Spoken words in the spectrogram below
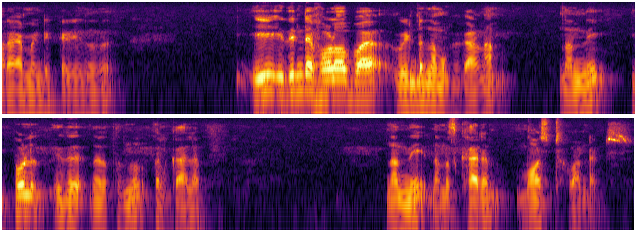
പറയാൻ വേണ്ടി കഴിയുന്നത്. ഈ ഇതിന്റെ ഫോളോ അപ്പ് വീണ്ടും നമുക്ക് കാണാം. നന്ദി. ഇപ്പോൾ ഇത് നിർത്തുന്നു. തൽക്കാലം നന്ദി. നമസ്കാരം. മോസ്റ്റ് വാണ്ടഡ്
